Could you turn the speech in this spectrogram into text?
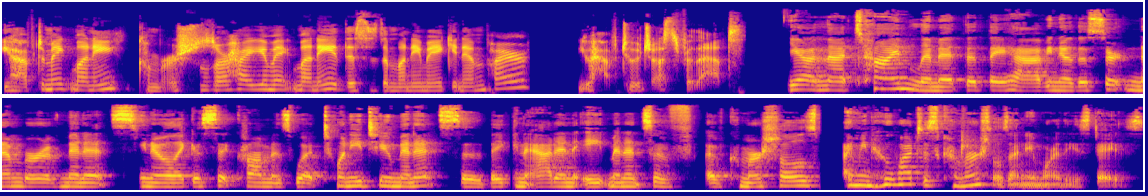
you have to make money. Commercials are how you make money. This is a money making empire. You have to adjust for that. Yeah, and that time limit that they have, you know, the certain number of minutes, you know, like a sitcom is what, 22 minutes? So they can add in eight minutes of, of commercials. I mean, who watches commercials anymore these days?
